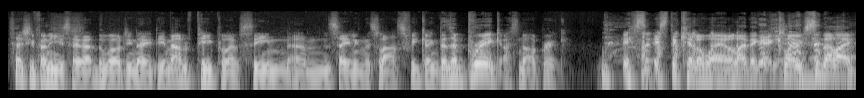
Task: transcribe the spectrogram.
It's actually funny you say that. The world, you know, the amount of people I've seen um, sailing this last week going, "There's a brig." Oh, it's not a brig. It's it's the killer whale. Like they get close and they're like,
